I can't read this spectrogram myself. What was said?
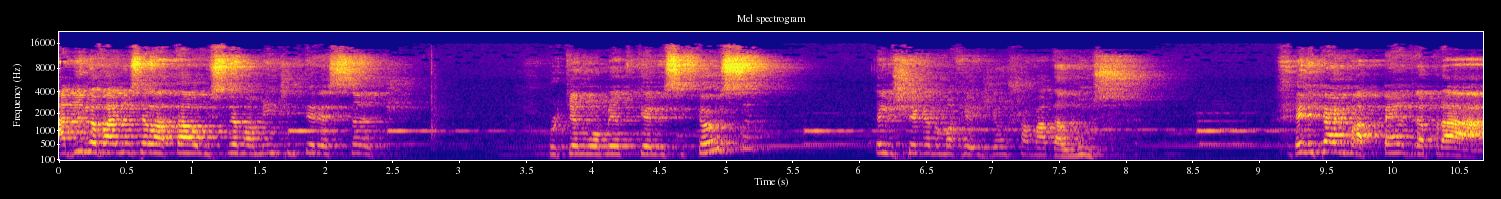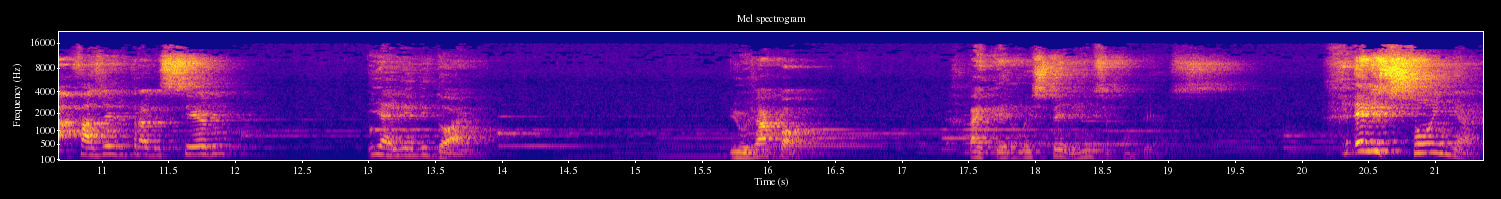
A Bíblia vai nos relatar algo extremamente interessante, porque no momento que ele se cansa, ele chega numa região chamada Luz. Ele pega uma pedra para fazer de travesseiro e ali ele dorme. E o Jacó vai ter uma experiência com Deus. Ele sonha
